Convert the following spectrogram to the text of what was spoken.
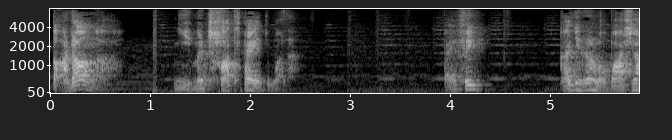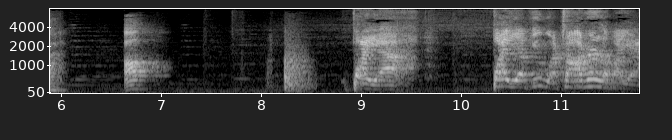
打仗啊，你们差太多了，白费，赶紧让老八下来啊，八爷。八爷，给我扎这儿了，八爷。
